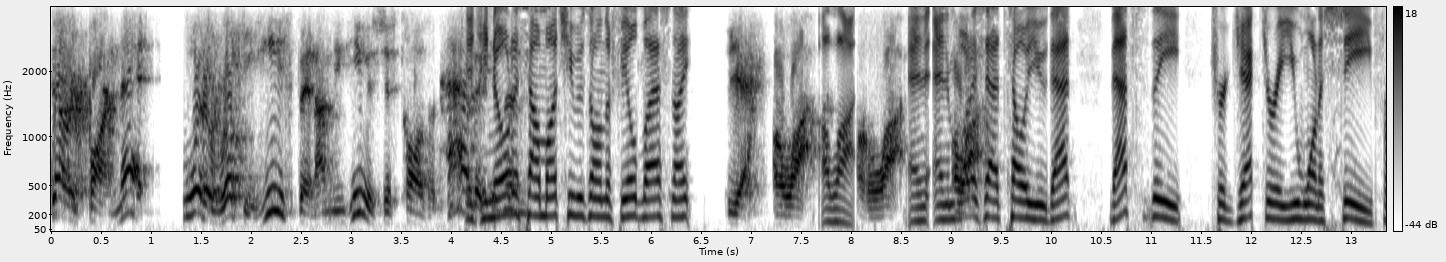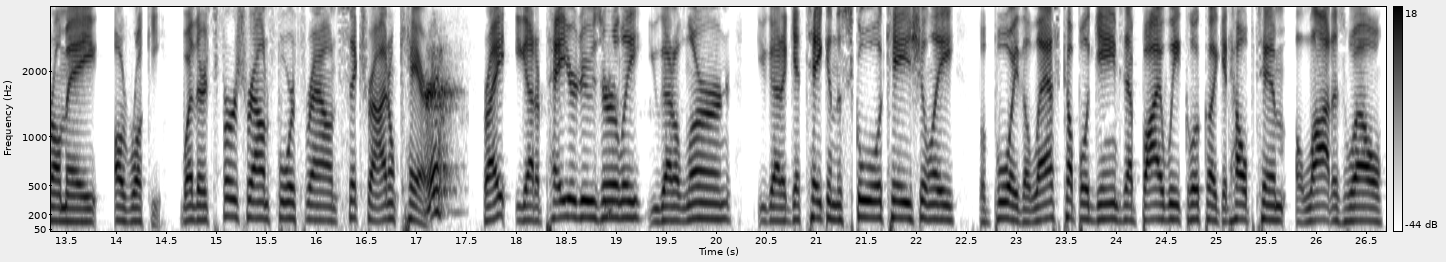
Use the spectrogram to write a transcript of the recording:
Derek Barnett, what a rookie he's been. I mean, he was just causing havoc. Did you notice then- how much he was on the field last night? Yeah, a lot. A lot. A lot. And and A what lot. does that tell you? That that's the trajectory you want to see from a, a rookie. Whether it's first round, fourth round, sixth round, I don't care. Yeah. Right? You got to pay your dues early. You got to learn. You got to get taken to school occasionally. But boy, the last couple of games that bye week looked like it helped him a lot as well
